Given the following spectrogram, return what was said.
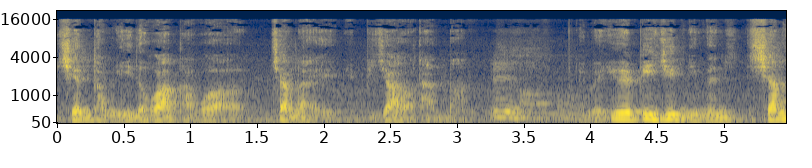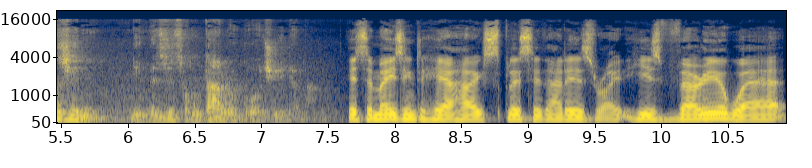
先统一的话，搞不好将来比较好谈嘛。嗯，对不对？因为毕竟你们相信你们是从大陆过去的嘛。It's amazing to hear how explicit that is, right? He is very aware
